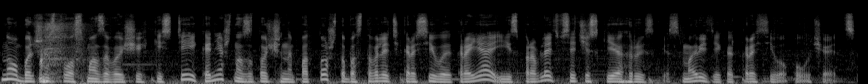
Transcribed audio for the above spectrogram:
Но большинство смазывающих кистей, конечно, заточены под то, чтобы оставлять красивые края и исправлять всяческие огрызки. Смотрите, как красиво получается.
